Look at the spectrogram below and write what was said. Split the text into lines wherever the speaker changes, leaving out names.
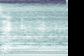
sick.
